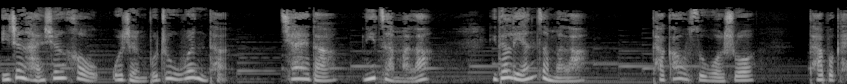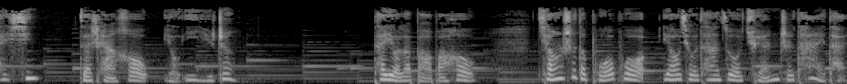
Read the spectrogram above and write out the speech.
一阵寒暄后，我忍不住问他：“亲爱的，你怎么了？”你的脸怎么了？他告诉我说，他不开心，在产后有抑郁症。他有了宝宝后，强势的婆婆要求她做全职太太，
